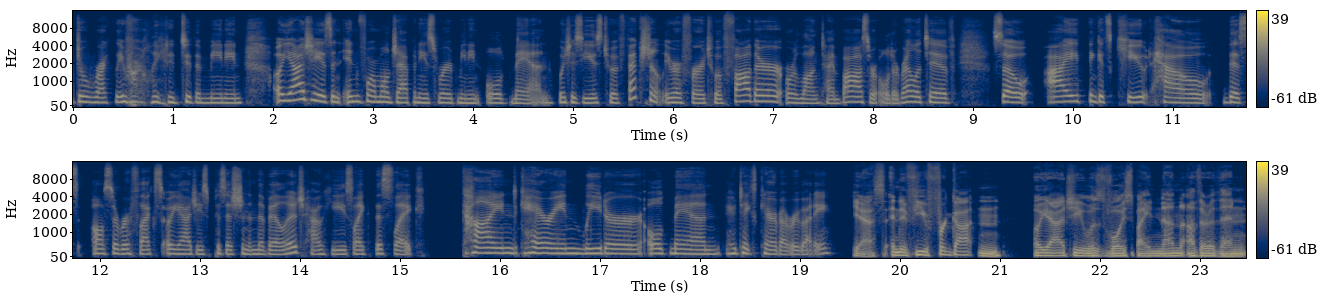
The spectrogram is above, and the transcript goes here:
directly related to the meaning, Oyaji is an informal Japanese word meaning old man, which is used to affectionately refer to a father or longtime boss or older relative. So I think it's cute how this also reflects Oyaji's position in the village, how he's like this like kind, caring leader, old man who takes care of everybody. Yes. And if you've forgotten, Oyaji was voiced by none other than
